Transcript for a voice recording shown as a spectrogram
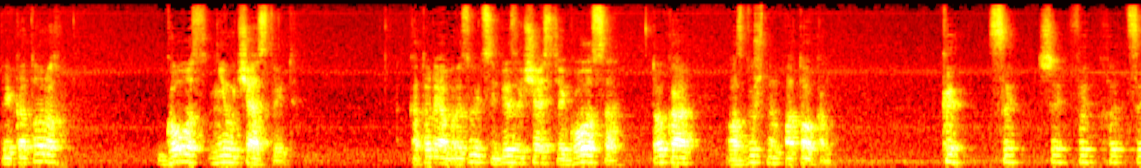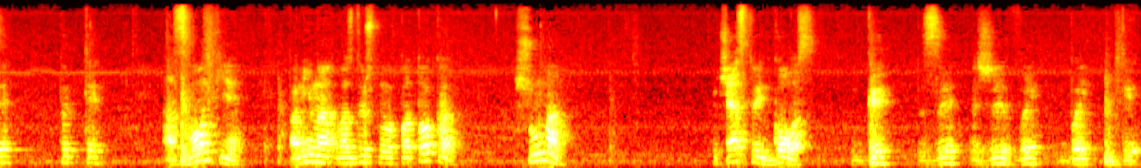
при которых голос не участвует, которые образуются без участия голоса, только воздушным потоком. К, С, Ш, Ф, Х, Ц, П, Т. А звонкие, помимо воздушного потока, шума, участвует голос. Г, З, Ж, В, Б. Вот.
